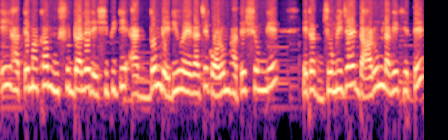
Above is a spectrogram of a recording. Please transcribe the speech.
এই হাতে মাখা মুসুর ডালের রেসিপিটি একদম রেডি হয়ে গেছে গরম ভাতের সঙ্গে। এটা জমে যায়, দারুণ লাগে খেতে।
